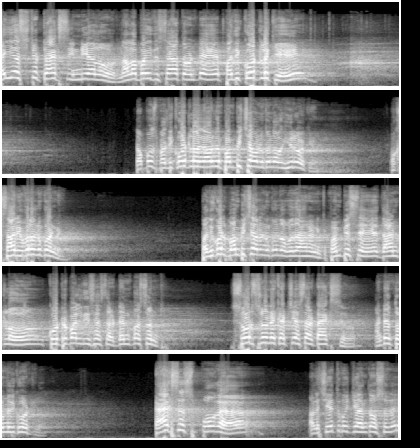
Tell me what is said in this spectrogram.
హయ్యెస్ట్ ట్యాక్స్ ఇండియాలో నలభై ఐదు శాతం అంటే పది కోట్లకి సపోజ్ పది కోట్లు ఎవరికి పంపించామనుకుందాం ఒక హీరోకి. ఒకసారి ఇవ్వరనుకోండి. పది కోట్లు పంపించారనుకుందాం ఉదాహరణకి. పంపిస్తే దాంట్లో కోటి రూపాయలు తీసేస్తారు టెన్ పర్సెంట్. సోర్స్లోనే కట్ చేస్తారు ట్యాక్స్ అంటే తొమ్మిది కోట్లు. ట్యాక్సెస్ పోగా వాళ్ళ చేతికి వచ్చి ఎంత వస్తుంది?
